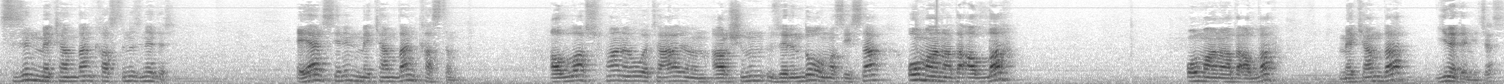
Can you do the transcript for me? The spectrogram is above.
sizin mekandan kastınız nedir? Eğer senin mekandan kastın Allah subhanehu ve teala'nın arşının üzerinde olmasıysa o manada Allah o manada Allah mekanda yine demeyeceğiz.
